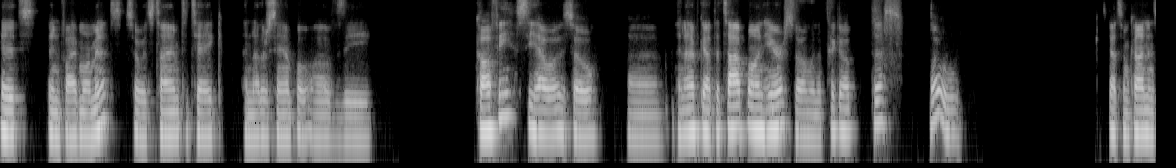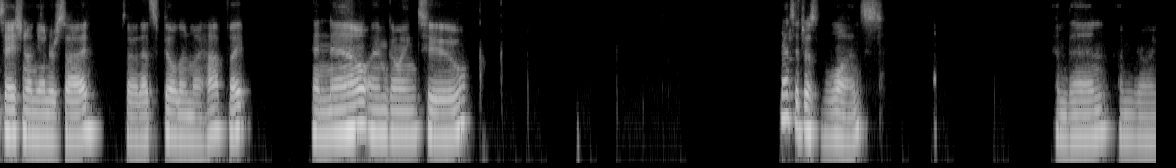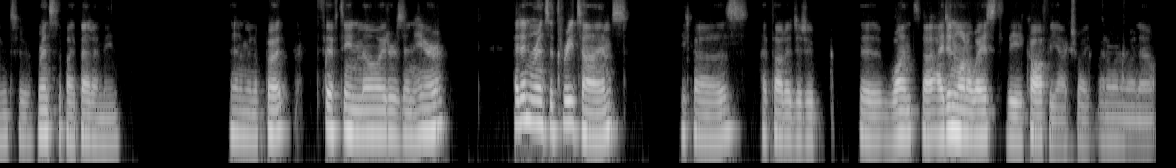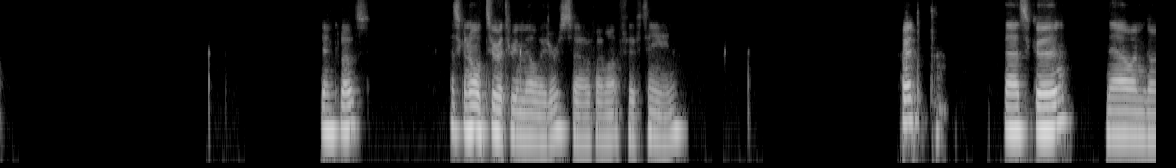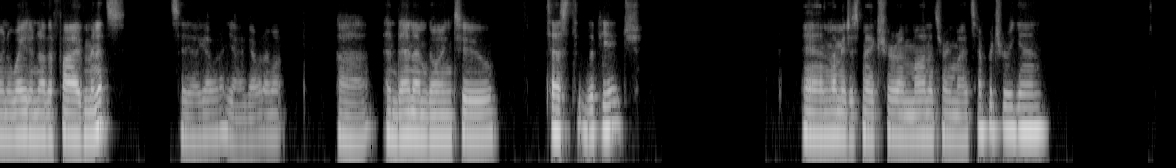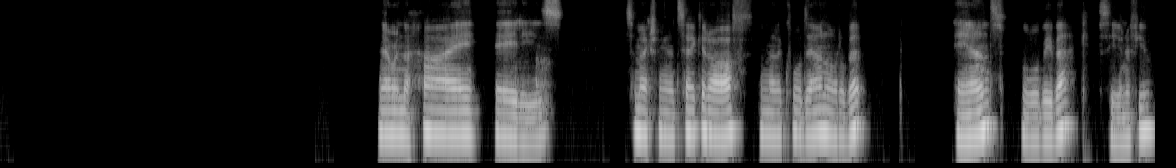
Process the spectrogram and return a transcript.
It's been five more minutes, so it's time to take another sample of the coffee, see how, so, uh, and I've got the top one here, so I'm gonna pick up this. Whoa. It's got some condensation on the underside, so that's spilled on my hot plate. And now I'm going to rinse it just once. And then I'm going to rinse the pipette, I mean. Then I'm gonna put fifteen milliliters in here. I didn't rinse it three times because I thought I did it the once, uh, I didn't want to waste the coffee, actually. I don't want to run out. Getting close. This can hold two or three milliliters, so if I want fifteen. Good. That's good. Now I'm going to wait another five minutes. See, I got what, I- yeah, I got what I want. Uh, and then I'm going to test the pH. And let me just make sure I'm monitoring my temperature again. Now we're in the high eighties. So I'm actually gonna take it off and let it cool down a little bit. And we'll be back. See you in a few.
